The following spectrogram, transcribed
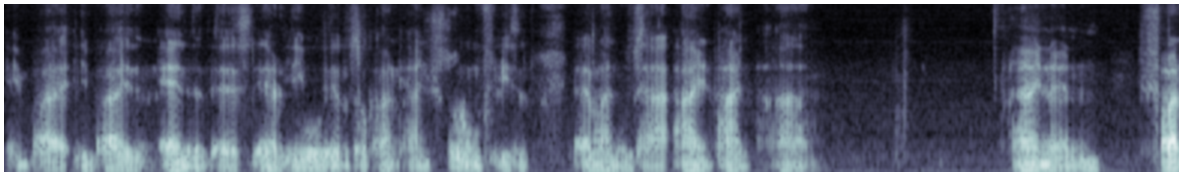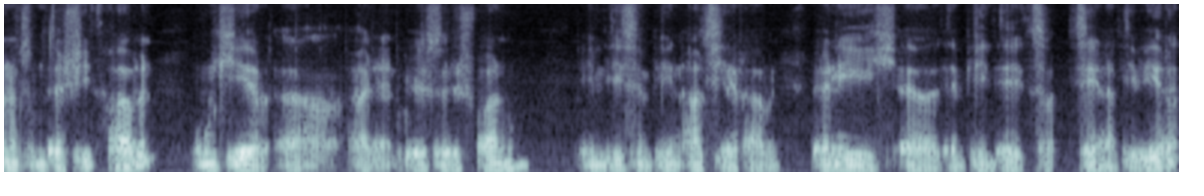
in, bei, in beiden Enden des, der Diode und so kann ein Strom fließen. Man muss ein, ein, ein, einen Spannungsunterschied haben und hier äh, eine größere Spannung in diesem Pin als hier haben. Wenn ich äh, den Pin D10 aktiviere,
